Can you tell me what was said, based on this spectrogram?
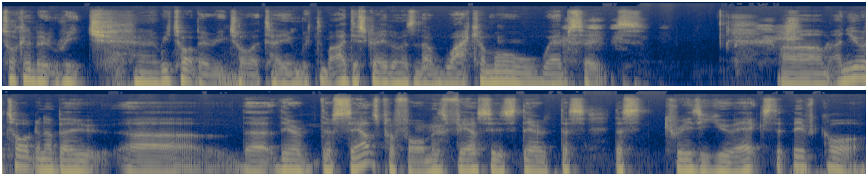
talking about reach. Uh, we talk about reach all the time, but I describe them as the whack a mole websites. Um, and you were talking about uh, the their their search performance versus their this this crazy UX that they've got.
